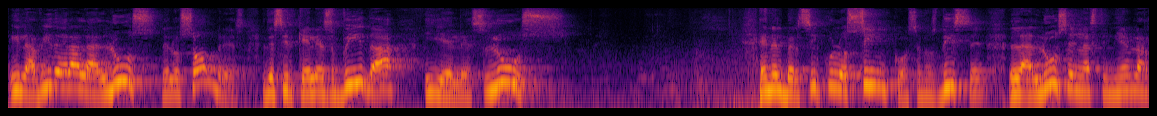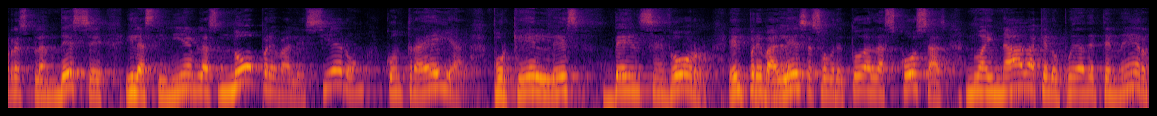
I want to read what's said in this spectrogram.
y la vida era la luz de los hombres. Es decir, que Él es vida y Él es luz. En el versículo 5 se nos dice, la luz en las tinieblas resplandece y las tinieblas no prevalecieron contra ella, porque Él es vencedor, Él prevalece sobre todas las cosas, no hay nada que lo pueda detener,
